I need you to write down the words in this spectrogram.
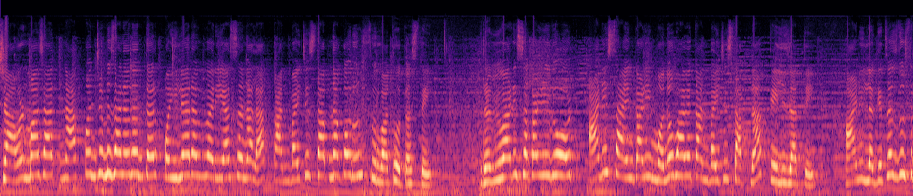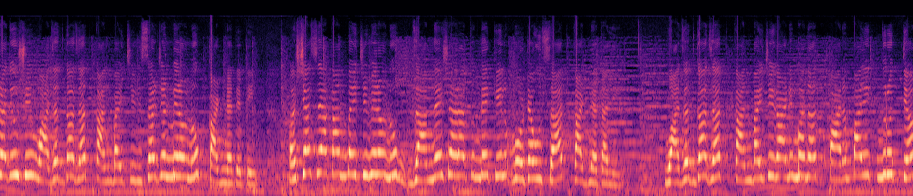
श्रावण मासात नागपंचमी झाल्यानंतर पहिल्या रविवारी या सणाला कानबाईची स्थापना करून सुरुवात होत असते. रविवारी सकाळी रोट आणि सायंकाळी मनोभावे कानबाईची स्थापना केली जाते. आणि लगेचच दुसऱ्या दिवशी वाजत गाजत कानबाईची विसर्जन मिरवणूक काढण्यात येते. अशाच या कानबाईची मिरवणूक जामनेर शहरातून देखील मोठ्या उत्साहात काढण्यात आली. वाजत गाजत कानबाईची गाणी म्हणत पारंपरिक नृत्य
